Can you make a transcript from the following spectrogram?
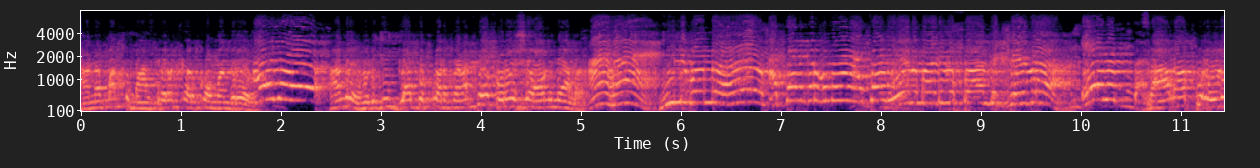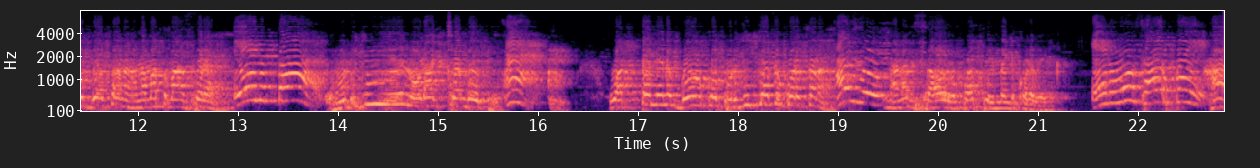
ಹನುಮಂತ ಮಾಸ್ತರ್ ಕರ್ಕೊಂಡ್ ಬಂದ್ರು. ಹೌದು. ಅಂದ್ರೆ ಹುಡುಗಿ ಗೆದ್ದ ಕೊಡ್ತಾನಂತ ಭರವಸೆ ಅವನ ಮ್ಯಾಲ. ಇಲ್ಲಿ ಬಂದ. ಏನ್ ಮಾಡಿದಪ್ಪ ಅಂತ ಕೇಳಿದ ಸಾರಾಪುರ ಹುಡುಗ ಗೆದ್ದಾನ ಹನುಮಂತ ಮಾಸ್ತರ. ಹುಡುಗಿ ನೋಡಕ್ ಚಂದ ಐತಿ. ಹಾ. ಒಟ್ಟ ನಿನ ಗೋಲ್ ಕೊಟ್ಟು ಹುಡುಗಿ ಗೆದ್ದು ಕೊಡ್ತಾನ. ಹೌದು. ನನಗೆ ಸಾವಿರ ರೂಪಾಯಿ ಪೇಮೆಂಟ್ ಕೊಡ್ಬೇಕು. ಏನು? ಸಾವಿರ ರೂಪಾಯಿ? ಹಾ.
